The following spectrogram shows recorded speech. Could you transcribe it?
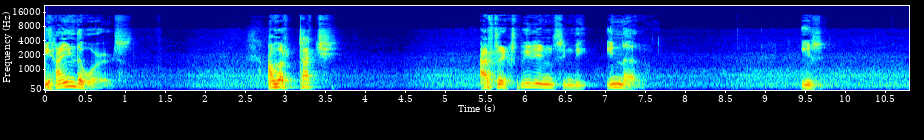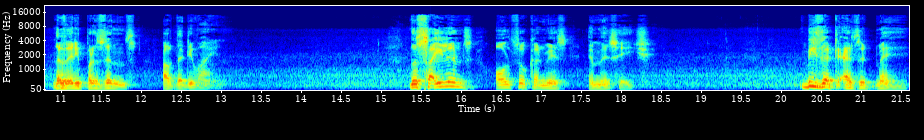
behind the words. Our touch, after experiencing the inner, is the very presence of the divine. The silence also conveys a message. Be that as it may,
